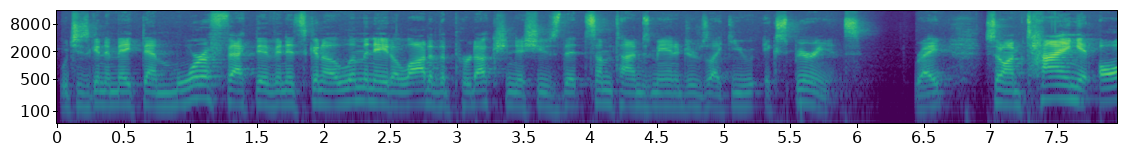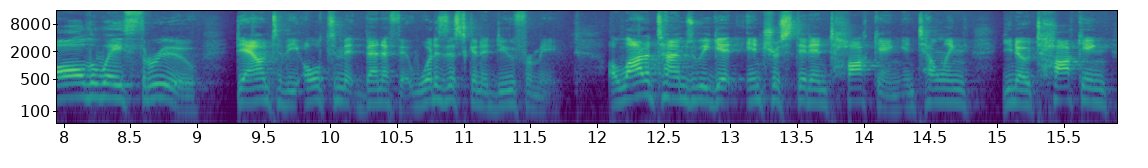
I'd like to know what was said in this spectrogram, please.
which is going to make them more effective and it's going to eliminate a lot of the production issues that sometimes managers like you experience right? So I'm tying it all the way through down to the ultimate benefit. What is this going to do for me? A lot of times we get interested in talking and telling, you know, talking,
